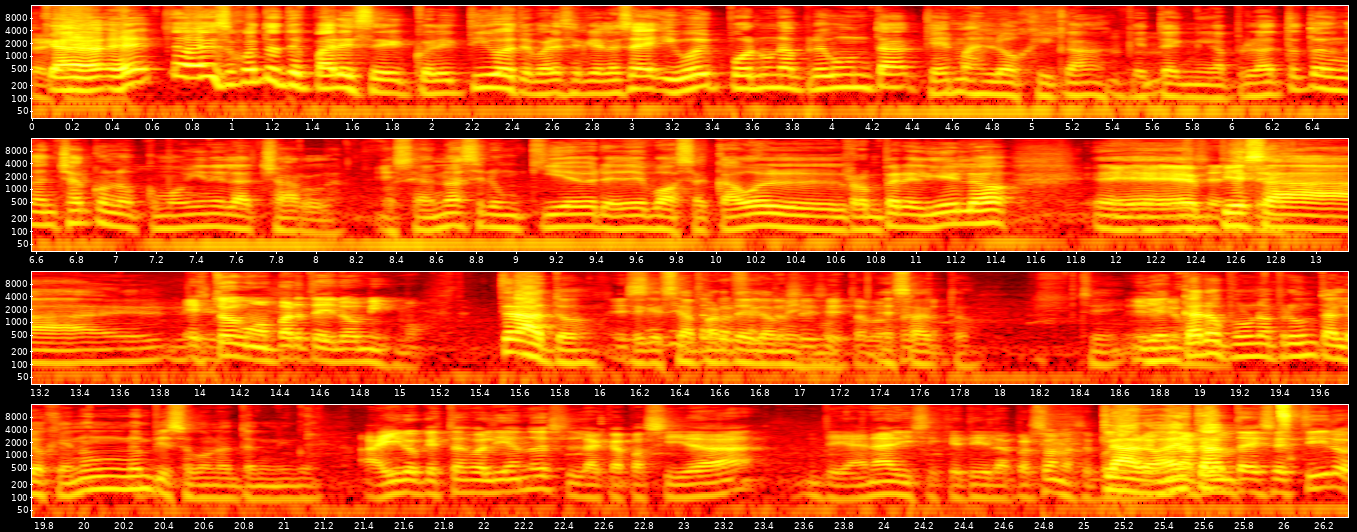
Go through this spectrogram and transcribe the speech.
¿eh? No, eso, ¿cuánto te parece colectivo? ¿Te parece que lo sé? Y voy por una pregunta que es más lógica que técnica, pero la trato de enganchar con lo, como viene la charla. O sea, no hacer un quiebre de vos, acabó el romper el hielo, eh, empieza. Es todo como parte de lo mismo. Trato de que sea parte de lo mismo. Exacto. Y encaro por una pregunta lógica, no, no, empiezo con lo técnico. Ahí lo que estás validando es la capacidad de análisis que tiene la persona. claro, una pregunta de ese estilo.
